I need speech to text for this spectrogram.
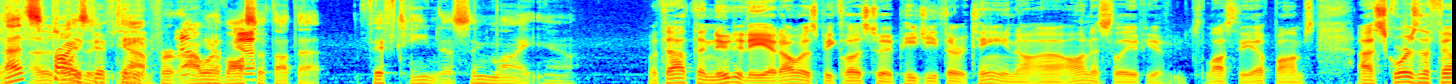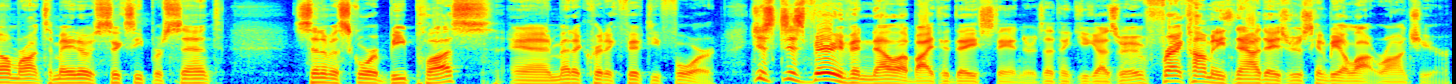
That's there's only surprising. 15. Yeah, for I would have also thought that. Fifteen does seem light. Yeah. Without the nudity, it'd almost be close to a PG 13, uh, honestly, if you lost the F bombs. Uh, scores of the film Rotten Tomatoes 60%, Cinema Score B, plus, and Metacritic 54. Just just very vanilla by today's standards. I think you guys are. Frat comedies nowadays are just going to be a lot raunchier.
